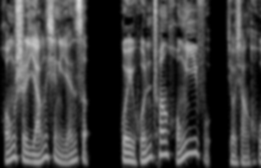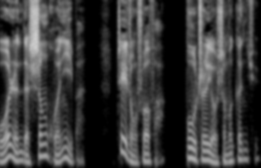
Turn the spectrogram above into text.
红是阳性颜色，鬼魂穿红衣服就像活人的生魂一般，这种说法不知有什么根据。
